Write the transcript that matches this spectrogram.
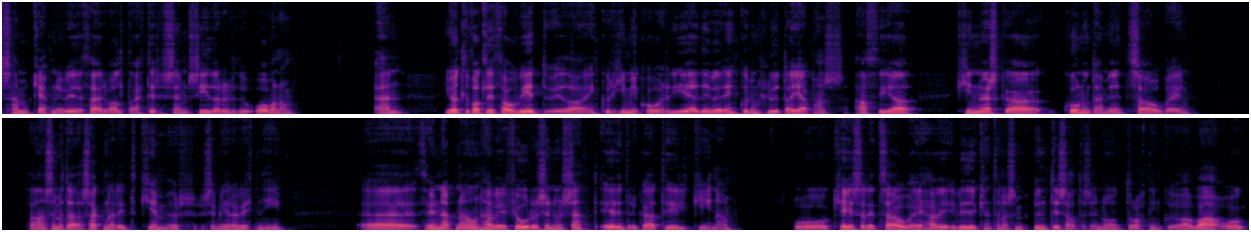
samkeppni við þær valdaættir sem síðar eruðu ofanám en í öllu falli þá vitum við að einhver hímíkó réði yfir einhverjum hluta Japans af því að kínverska konundæmið Tsávei þaðan sem þetta sagnaritt kemur sem ég er að vitni í uh, þau nefna að hún hafi fjórum sinnum sendt erindrika til Kína og keisarið Tsávei hafi viðkjönt hana sem undirsáta sinn og drottningu og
